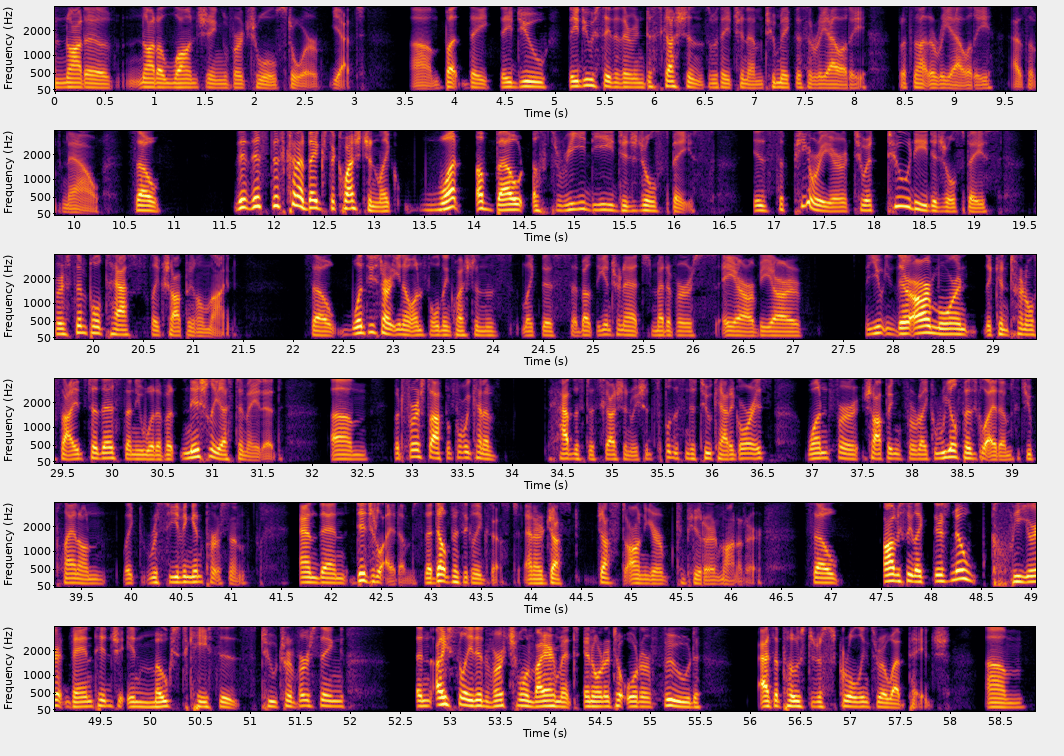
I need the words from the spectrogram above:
not a not a launching virtual store yet. Um, but they, they do they do say that they're in discussions with H and M to make this a reality, but it's not a reality as of now. So th- this this kind of begs the question: like, what about a 3D digital space is superior to a 2D digital space for simple tasks like shopping online? So once you start, you know, unfolding questions like this about the internet, metaverse, AR, VR, you there are more like internal sides to this than you would have initially estimated. Um, but first off, before we kind of have this discussion, we should split this into two categories. One for shopping for like real physical items that you plan on like receiving in person, and then digital items that don't physically exist and are just just on your computer and monitor. So obviously like there's no clear advantage in most cases to traversing an isolated virtual environment in order to order food as opposed to just scrolling through a web page. Um,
